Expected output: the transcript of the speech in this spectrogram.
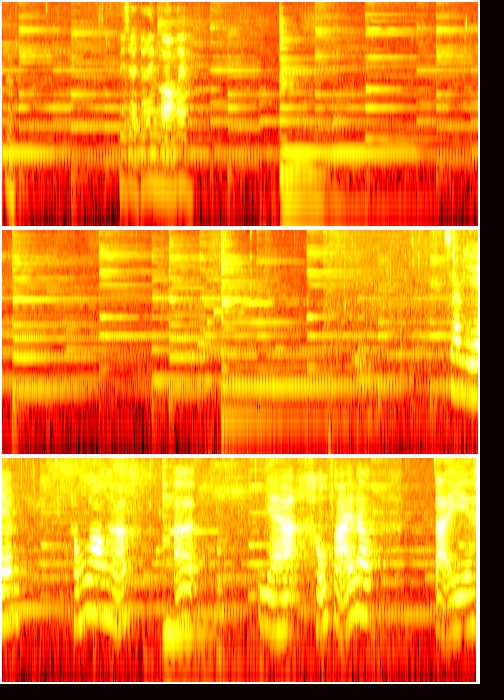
Ừ. pizza cho nên ngon em Sao vậy em? Không ngon hả? à, Dạ không phải đâu. Tại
